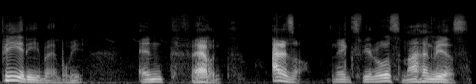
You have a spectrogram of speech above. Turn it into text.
Piribebui entfernt. Also, nichts wie los, machen wir es.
